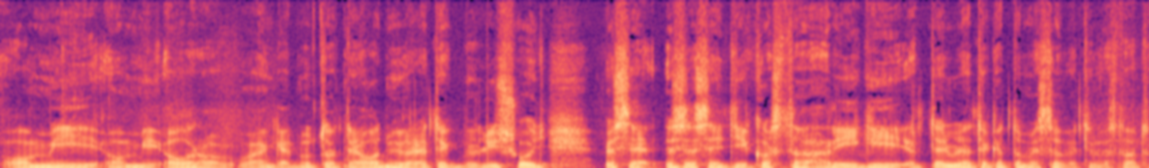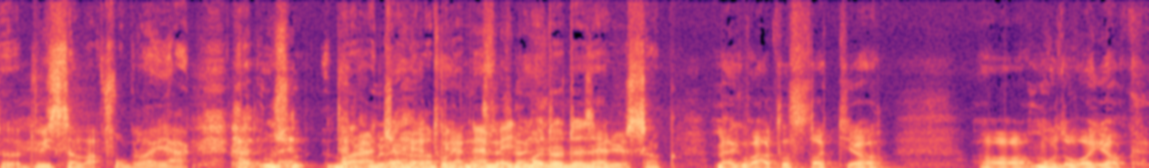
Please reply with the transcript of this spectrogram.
ami, ami arra enged mutatni a hadműveletekből is, hogy össze, összeszedjék azt a régi területeket, amely Szovjetunióhoz tartozott, visszafoglalják. Hát de most ne, barátság nem lehet, alapján nem megy, marad az erőszak. Megváltoztatja a moldovaiak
